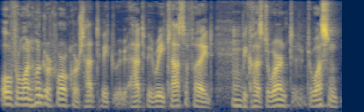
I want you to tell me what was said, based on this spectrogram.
Over 100 workers had to be had to be reclassified mm. because there weren't there wasn't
